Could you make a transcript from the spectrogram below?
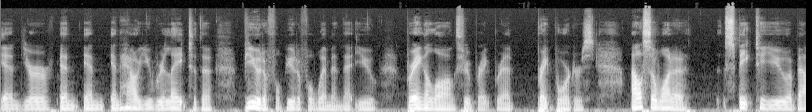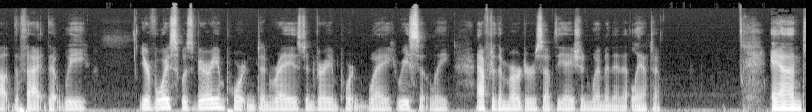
in your in in in how you relate to the beautiful, beautiful women that you bring along through Break Bread, Break Borders. I also want to speak to you about the fact that we your voice was very important and raised in a very important way recently after the murders of the Asian women in Atlanta. And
